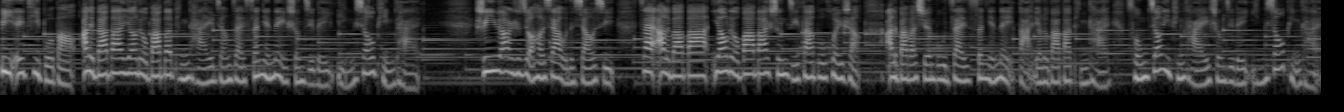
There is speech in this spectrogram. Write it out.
BAT 播报：阿里巴巴幺六八八平台将在三年内升级为营销平台。十一月二十九号下午的消息，在阿里巴巴幺六八八升级发布会上，阿里巴巴宣布在三年内把幺六八八平台从交易平台升级为营销平台，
